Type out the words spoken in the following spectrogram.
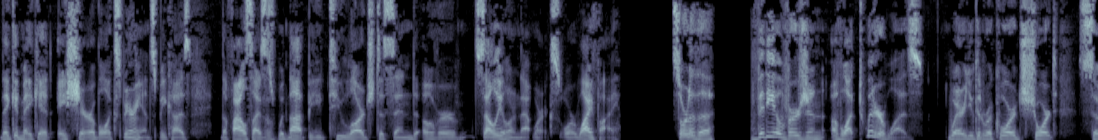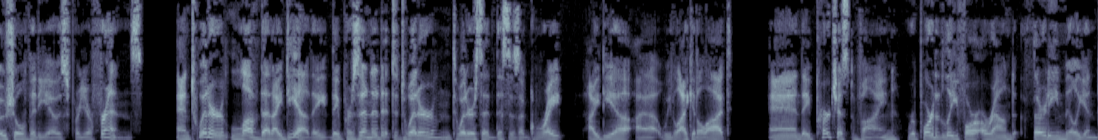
they could make it a shareable experience because the file sizes would not be too large to send over cellular networks or Wi-Fi. Sort of the video version of what Twitter was, where you could record short social videos for your friends. And Twitter loved that idea. They, they presented it to Twitter and Twitter said, this is a great idea. Uh, we like it a lot. And they purchased Vine reportedly for around $30 million.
